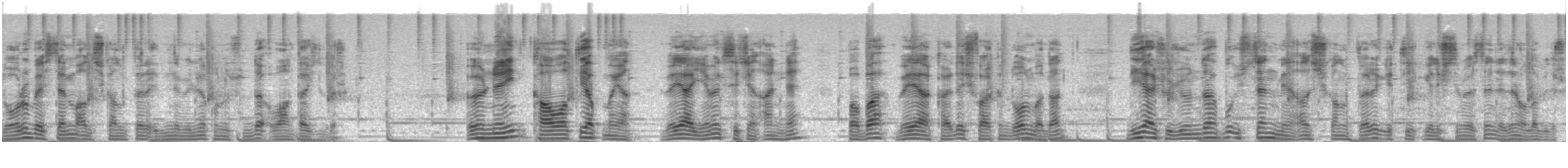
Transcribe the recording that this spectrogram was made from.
doğru beslenme alışkanlıkları edinebilme konusunda avantajlıdır. Örneğin kahvaltı yapmayan veya yemek seçen anne, baba veya kardeş farkında olmadan diğer çocuğun da bu istenmeyen alışkanlıkları geliştirmesine neden olabilir.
